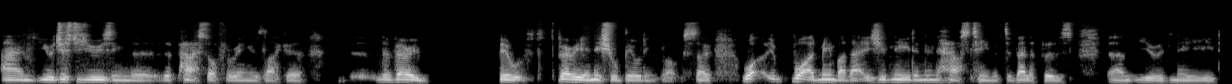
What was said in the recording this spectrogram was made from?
and you were just using the the PaaS offering as like a the very build very initial building blocks. So what what I'd mean by that is you'd need an in-house team of developers. Um, you would need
